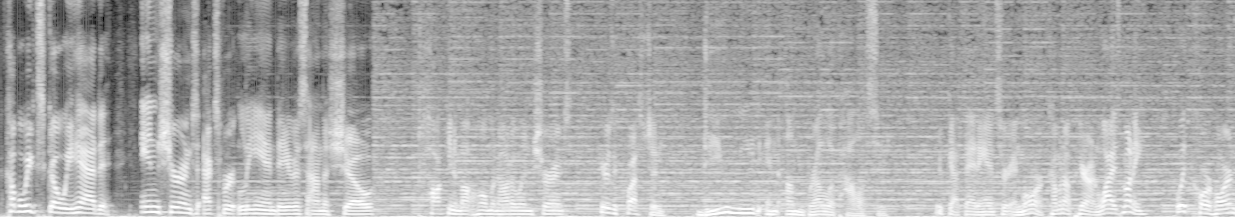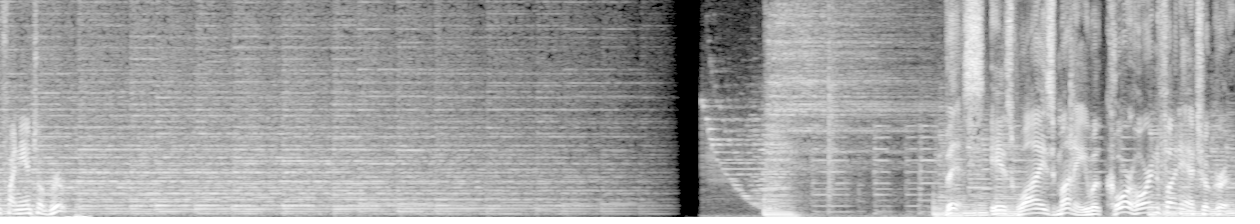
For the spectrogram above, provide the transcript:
A couple weeks ago, we had insurance expert Leanne Davis on the show talking about home and auto insurance. Here's a question Do you need an umbrella policy? We've got that answer and more coming up here on Wise Money with Korhorn Financial Group. This is Wise Money with Korhorn Financial Group.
